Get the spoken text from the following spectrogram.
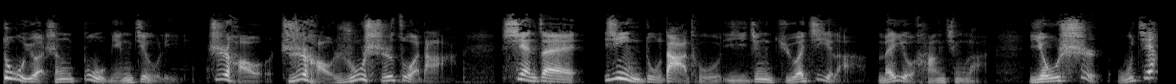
杜月笙不明就里。只好只好如实作答。现在印度大土已经绝迹了，没有行情了，有市无价。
